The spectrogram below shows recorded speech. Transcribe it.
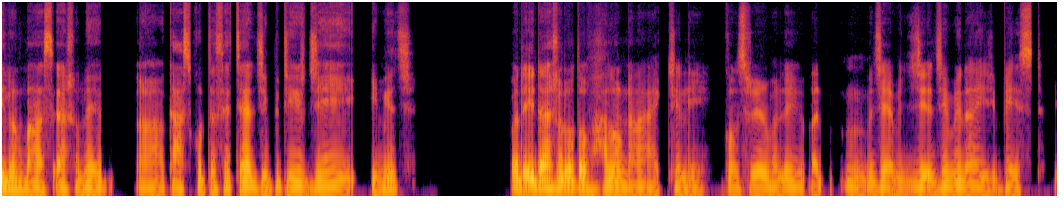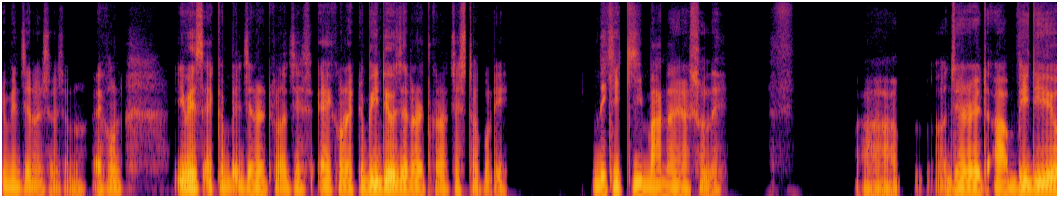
ইলন মাস আসলে কাজ করতেছে চ্যাট জিপিটির যে ইমেজ বাট এটা আসলে অত ভালো না actually considerably but Gemini best image জেনারেশনের জন্য। এখন ইমেজ একটা জেনারেট করার এখন একটা ভিডিও জেনারেট করার চেষ্টা করি। দেখি কি বানায় আসলে। generate a video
